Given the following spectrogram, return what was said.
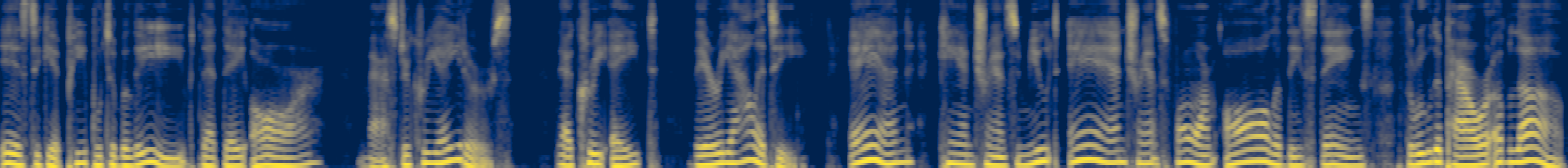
is to get people to believe that they are master creators that create their reality and can transmute and transform all of these things through the power of love.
